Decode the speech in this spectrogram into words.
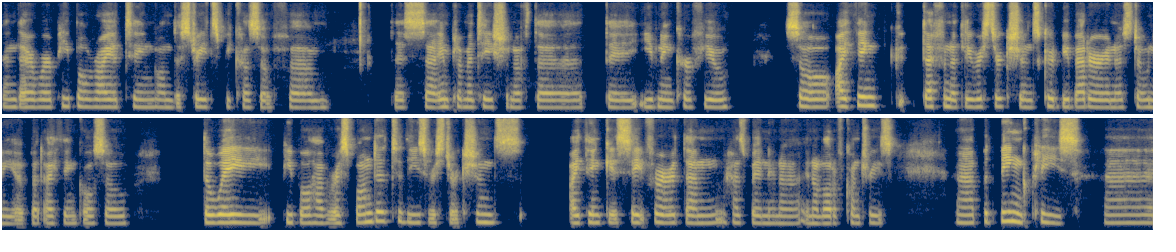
and there were people rioting on the streets because of um, this uh, implementation of the the evening curfew. So I think definitely restrictions could be better in Estonia, but I think also the way people have responded to these restrictions, I think, is safer than has been in a in a lot of countries. Uh, but Bing, please, uh,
